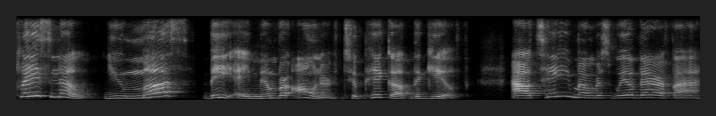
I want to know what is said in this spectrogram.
Please note, you must be a member owner to pick up the gift. Our team members will verify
